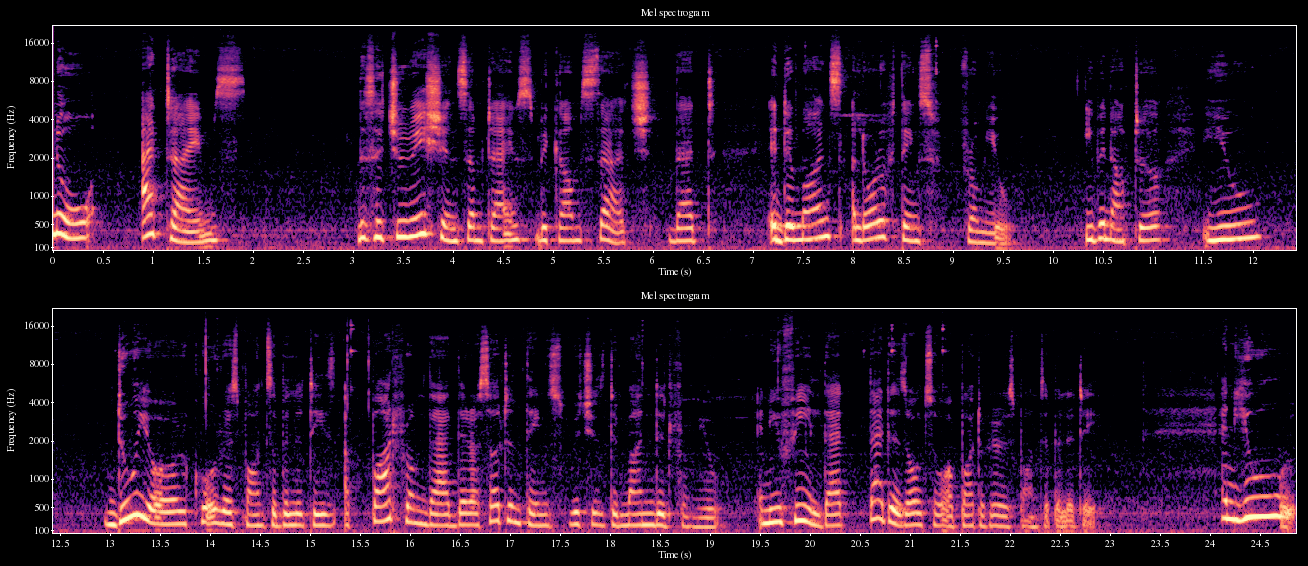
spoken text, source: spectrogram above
know, at times, the situation sometimes becomes such that it demands a lot of things from you, even after you do your core responsibilities. Apart from that there are certain things which is demanded from you and you feel that that is also a part of your responsibility. And you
